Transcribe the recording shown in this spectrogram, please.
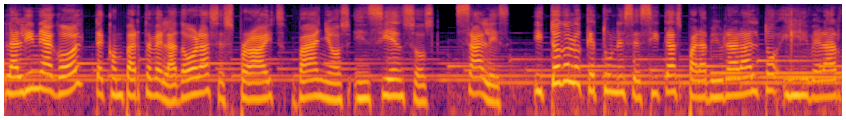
La línea Gold te comparte veladoras, sprites, baños, inciensos, sales y todo lo que tú necesitas para vibrar alto y liberar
